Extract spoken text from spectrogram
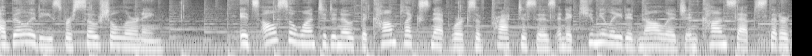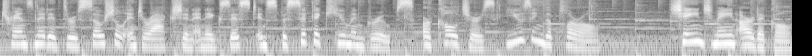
abilities for social learning. It's also want to denote the complex networks of practices and accumulated knowledge and concepts that are transmitted through social interaction and exist in specific human groups, or cultures, using the plural. Change main article,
